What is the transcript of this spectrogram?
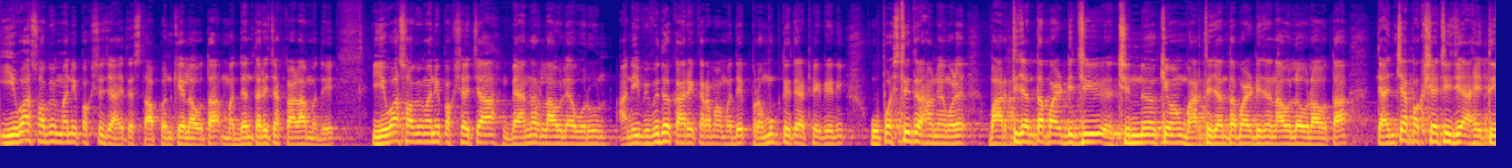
युवा स्वाभिमानी पक्ष जे आहे ते स्थापन केला होता मध्यंतरीच्या काळामध्ये. युवा स्वाभिमानी पक्षाच्या बॅनर लावल्यावरून आणि विविध कार्यक्रमामध्ये प्रमुख ते त्या ठिकाणी उपस्थित राहण्यामुळे भारतीय जनता पार्टीची चिन्ह किंवा भारतीय जनता पार्टीचं नाव लवला होता. त्यांच्या पक्षाची जी आहे ती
